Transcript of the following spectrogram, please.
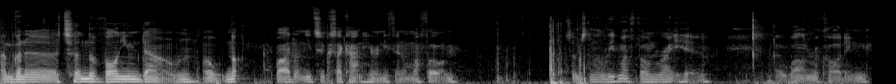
I'm gonna turn the volume down. Oh, not, well, I don't need to because I can't hear anything on my phone. So I'm just gonna leave my phone right here uh, while I'm recording,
